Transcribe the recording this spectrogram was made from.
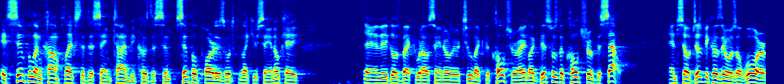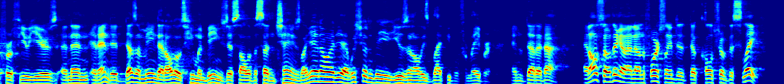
it's simple and complex at the same time because the sim- simple part is what like you're saying, okay, and it goes back to what I was saying earlier too, like the culture, right? Like this was the culture of the South, and so just because there was a war for a few years and then it ended doesn't mean that all those human beings just all of a sudden changed. Like, you know what? Yeah, we shouldn't be using all these black people for labor and da da da. And also, think and unfortunately, the, the culture of the slave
